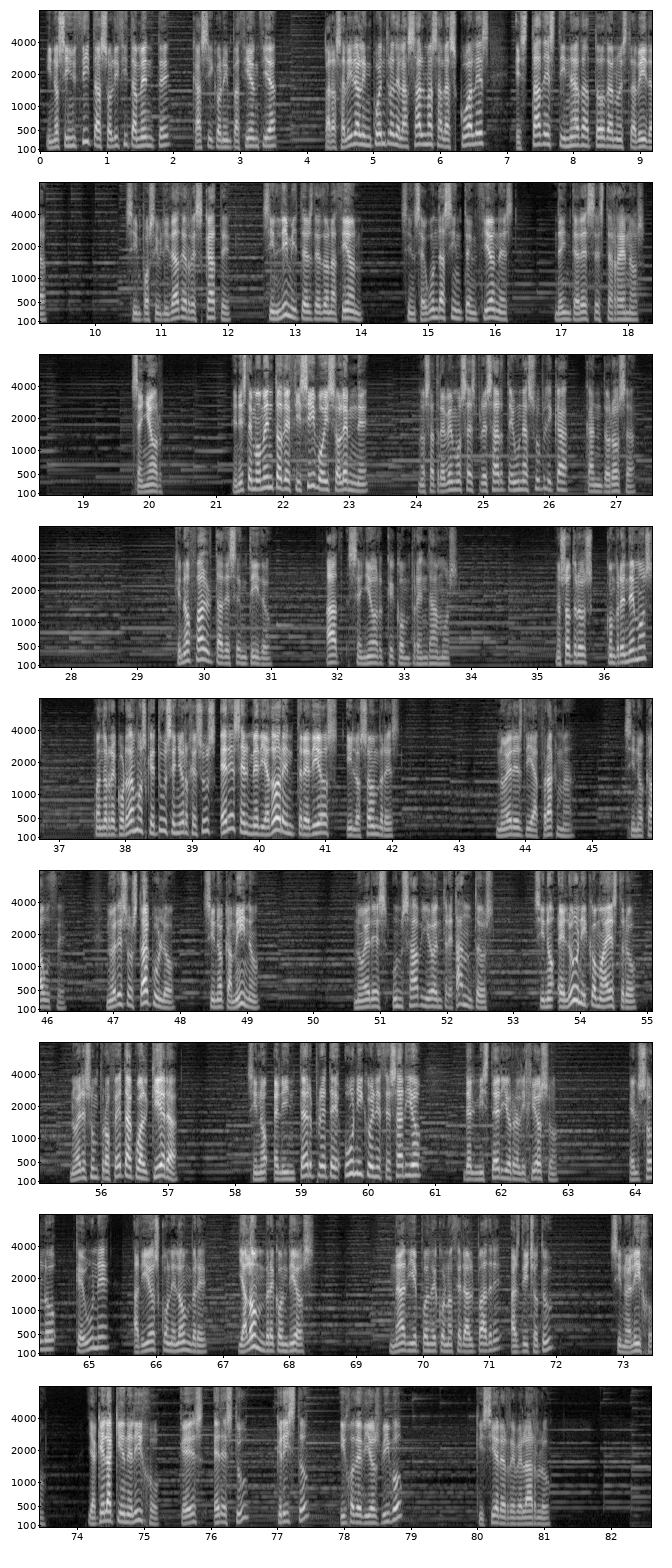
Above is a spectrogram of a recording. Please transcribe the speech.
y nos incita solícitamente, casi con impaciencia, para salir al encuentro de las almas a las cuales está destinada toda nuestra vida, sin posibilidad de rescate, sin límites de donación, sin segundas intenciones de intereses terrenos. Señor, en este momento decisivo y solemne, nos atrevemos a expresarte una súplica candorosa, que no falta de sentido. Haz, Señor, que comprendamos. Nosotros comprendemos cuando recordamos que tú, Señor Jesús, eres el mediador entre Dios y los hombres. No eres diafragma, sino cauce. No eres obstáculo, sino camino. No eres un sabio entre tantos, sino el único maestro. No eres un profeta cualquiera, sino el intérprete único y necesario del misterio religioso, el solo que une a Dios con el hombre y al hombre con Dios. Nadie puede conocer al Padre, has dicho tú, sino el Hijo. Y aquel a quien el Hijo, que es, eres tú, Cristo, Hijo de Dios vivo, quisiere revelarlo.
